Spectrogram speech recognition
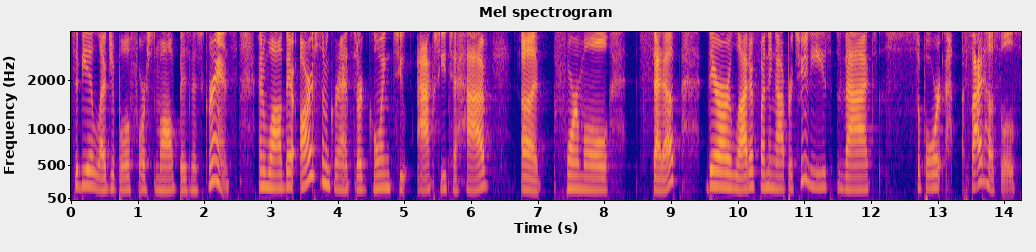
to be eligible for small business grants. And while there are some grants that are going to ask you to have a formal setup, there are a lot of funding opportunities that support side hustles.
